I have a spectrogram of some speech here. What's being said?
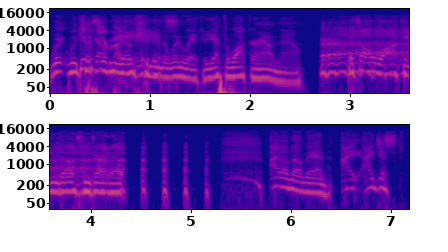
we, we took out your the money, ocean in the. Wind Waker. You have to walk around now. it's all walking. The ocean dried up. I don't know, man. I I just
